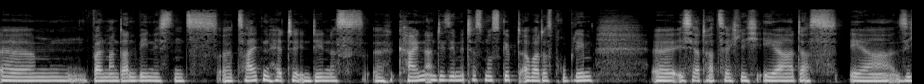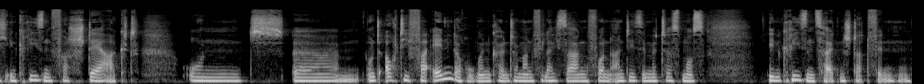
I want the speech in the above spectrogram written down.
ähm, weil man dann wenigstens äh, Zeiten hätte, in denen es äh, keinen Antisemitismus gibt. Aber das Problem äh, ist ja tatsächlich eher, dass er sich in Krisen verstärkt und ähm, und auch die Veränderungen könnte man vielleicht sagen von Antisemitismus in Krisenzeiten stattfinden.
